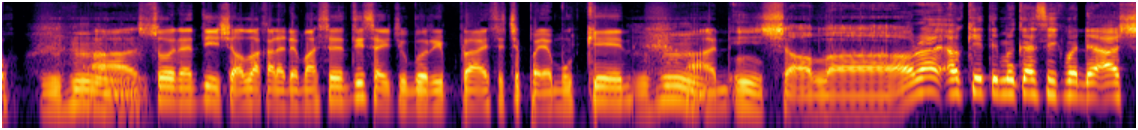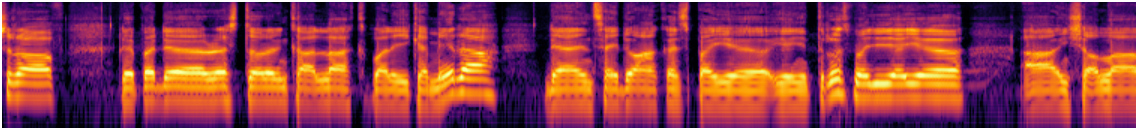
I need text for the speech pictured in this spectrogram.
Mm-hmm. Uh, so nanti insya-Allah kalau ada masa nanti saya cuba reply secepat yang mungkin. Hmm, Uh, InsyaAllah Alright Okay terima kasih kepada Ashraf Daripada restoran Kala Kepala Ikan Merah Dan saya doakan supaya Ianya terus maju jaya uh, InsyaAllah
